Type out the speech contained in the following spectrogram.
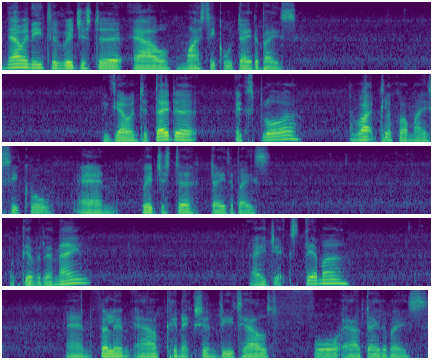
Now we need to register our MySQL database. We go into Data Explorer, right click on MySQL and register database. I'll give it a name, Ajax Demo and fill in our connection details for our database.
